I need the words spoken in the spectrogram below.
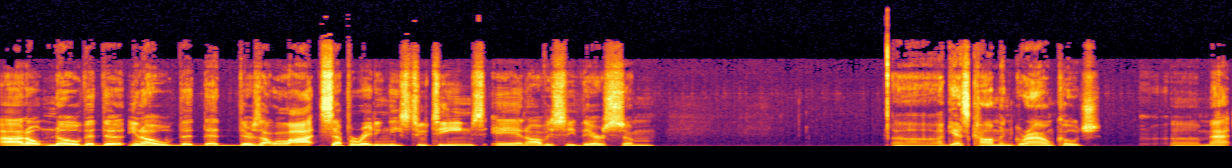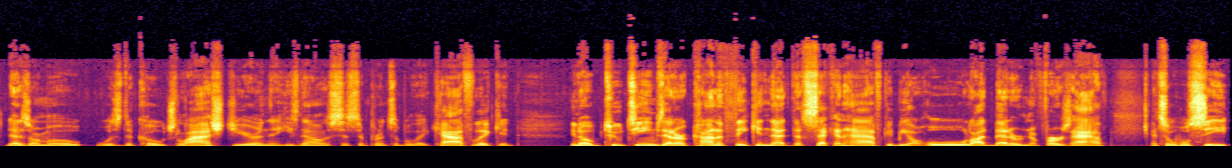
I don't know that the you know that that there's a lot separating these two teams, and obviously there's some, uh, I guess, common ground. Coach uh, Matt Desarmo was the coach last year, and then he's now an assistant principal at Catholic, and you know, two teams that are kind of thinking that the second half could be a whole lot better than the first half, and so we'll see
